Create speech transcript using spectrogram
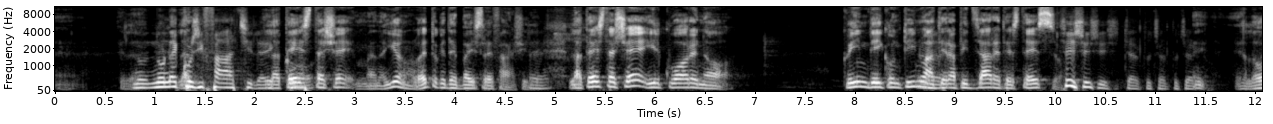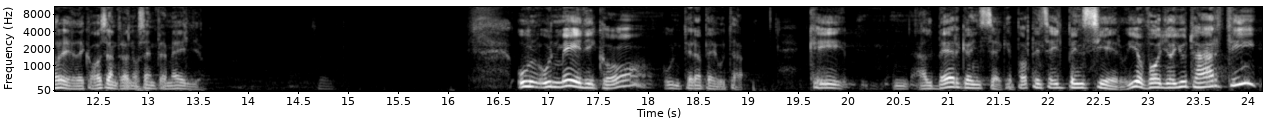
Eh, la, non è così facile. La ecco. testa c'è, ma io non ho detto che debba essere facile. Eh. La testa c'è, il cuore no. Quindi continua eh. a terapizzare te stesso. Sì, sì, sì, certo, certo, certo. E, e allora le cose andranno sempre meglio. Certo. Un, un medico, un terapeuta, che alberga in sé, che porta in sé il pensiero, io voglio aiutarti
